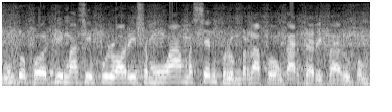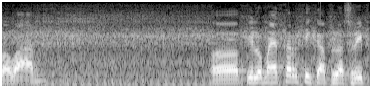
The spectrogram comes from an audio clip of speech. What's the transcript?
untuk bodi masih full ori semua mesin belum pernah bongkar dari baru pembawaan. E, kilometer 13.000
